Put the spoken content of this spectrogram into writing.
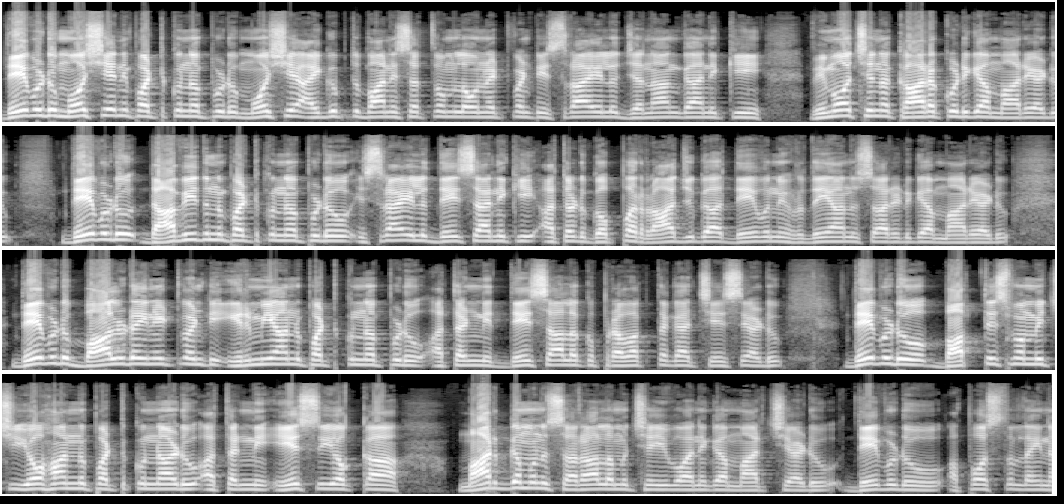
దేవుడు మోషేని పట్టుకున్నప్పుడు మోషే ఐగుప్తు బానిసత్వంలో ఉన్నటువంటి ఇస్రాయేలు జనాంగానికి విమోచన కారకుడిగా మారాడు. దేవుడు దావీదును పట్టుకున్నప్పుడు ఇస్రాయేలు దేశానికి అతడు గొప్ప రాజుగా దేవుని హృదయానుసారుడిగా మారాడు. దేవుడు బాలుడైనటువంటి ఇర్మియాను పట్టుకున్నప్పుడు అతన్ని దేశాలకు ప్రవక్తగా చేశాడు. దేవుడు బాప్తిస్మమిచ్చి యోహాన్ను పట్టుకున్నాడు. అతన్ని ఏసు యొక్క మార్గమును సరళము చేయువానిగా మార్చాడు. దేవుడు అపోస్తలైన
